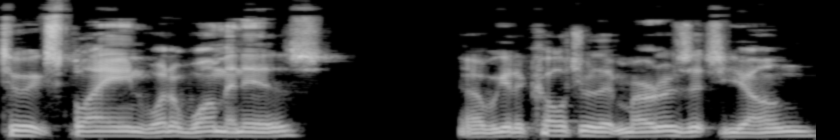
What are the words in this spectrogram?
to explain what a woman is. Uh, we get a culture that murders its young.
